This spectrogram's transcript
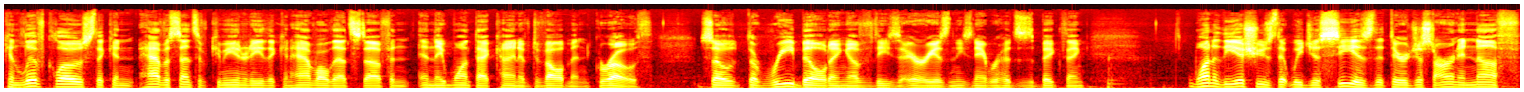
can live close, that can have a sense of community, that can have all that stuff, and and they want that kind of development growth. So the rebuilding of these areas and these neighborhoods is a big thing. One of the issues that we just see is that there just aren't enough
